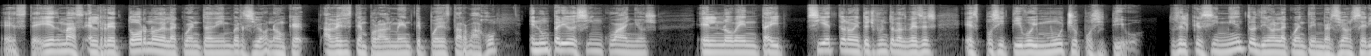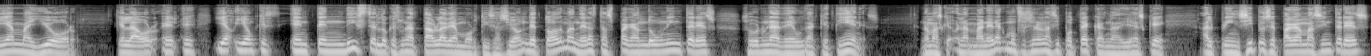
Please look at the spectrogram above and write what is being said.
Este, y es más, el retorno de la cuenta de inversión, aunque a veces temporalmente puede estar bajo, en un periodo de cinco años, el 97 o 98% de las veces es positivo y mucho positivo. Entonces el crecimiento del dinero en la cuenta de inversión sería mayor que el- y, y aunque entendiste lo que es una tabla de amortización, de todas maneras estás pagando un interés sobre una deuda que tienes. Nada más que la manera como funcionan las hipotecas, Nadia, es que al principio se paga más interés,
